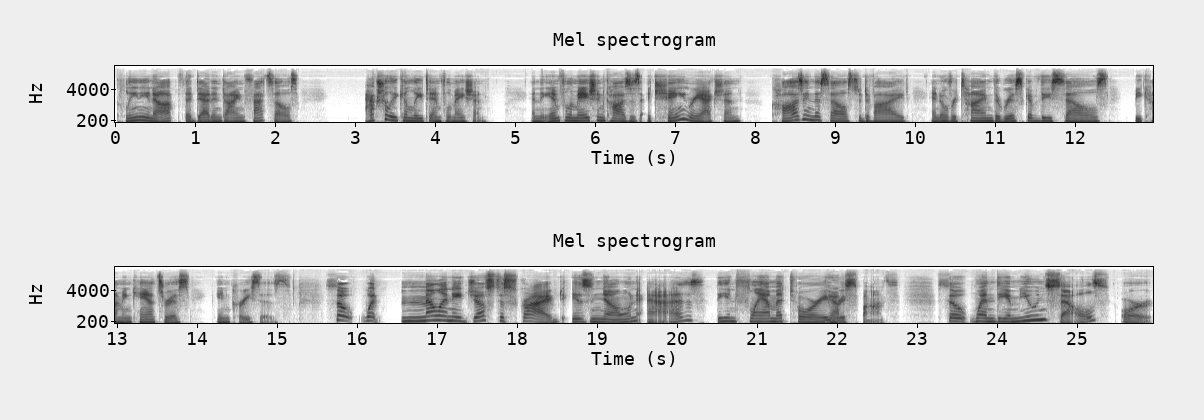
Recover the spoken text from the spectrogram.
cleaning up the dead and dying fat cells actually can lead to inflammation. And the inflammation causes a chain reaction, causing the cells to divide. And over time, the risk of these cells becoming cancerous increases. So, what Melanie just described is known as the inflammatory Yep. response. So, when the immune cells, or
